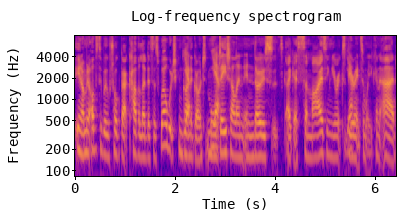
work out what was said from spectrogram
you know, I mean, obviously we'll talk about cover letters as well, which can kind Yeah. of go into more Yeah. detail in, in those, I guess, surmising your experience and what you can add.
